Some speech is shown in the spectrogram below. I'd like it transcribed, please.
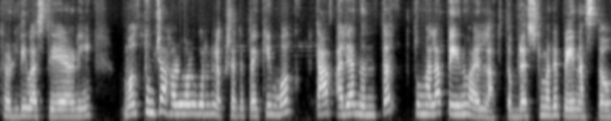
थंडी वाजते आणि मग तुमच्या हळूहळू करून लक्षात येतं की मग ताप आल्यानंतर तुम्हाला पेन व्हायला लागतं. ब्रेस्टमध्ये पेन असतं.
